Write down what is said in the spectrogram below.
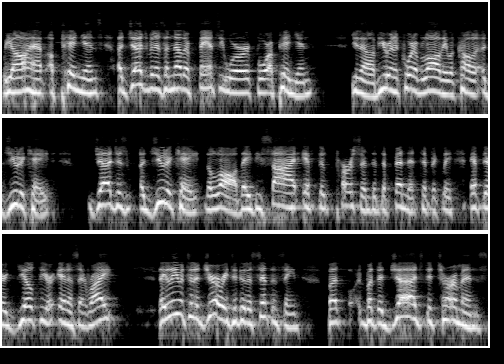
We all have opinions. A judgment is another fancy word for opinion. You know, if you were in a court of law, they would call it adjudicate judges adjudicate the law. They decide if the person, the defendant typically, if they're guilty or innocent, right? They leave it to the jury to do the sentencing, but but the judge determines.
